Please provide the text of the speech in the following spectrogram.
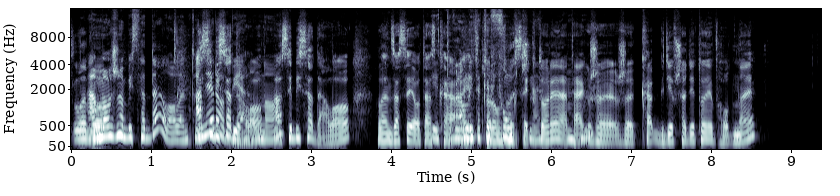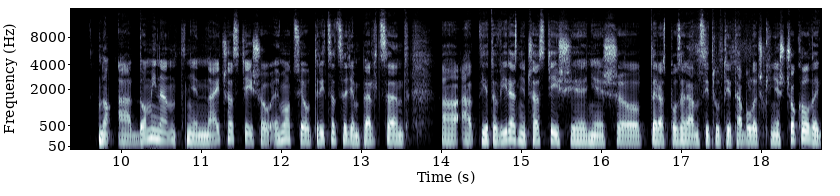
Lebo... A možno by sa dalo, len to asi nerobia. By sa dalo, no. Asi by sa dalo, len zase je otázka je aj v ktorom sme sektore a mm-hmm. tak, že, že ka, kde všade to je vhodné. No a dominantne najčastejšou emóciou 37% a je to výrazne častejšie, než teraz pozerám si tu tie tabulečky, než čokoľvek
